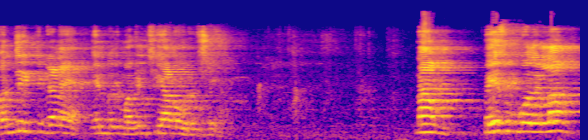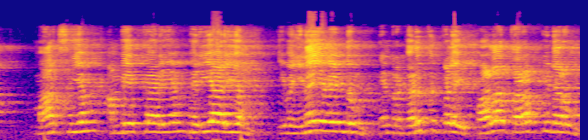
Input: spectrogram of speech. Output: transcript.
வந்திருக்கின்றன என்பது மகிழ்ச்சியான ஒரு விஷயம். நாம் பேசும்போதெல்லாம் மார்க்சியம் அம்பேத்கரியம் பெரியாரியம் இவை இணைய வேண்டும் என்ற கருத்துக்களை பல தரப்பினரும்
